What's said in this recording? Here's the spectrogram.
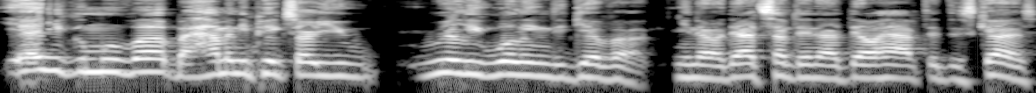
yeah, you can move up, but how many picks are you really willing to give up? You know, that's something that they'll have to discuss.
